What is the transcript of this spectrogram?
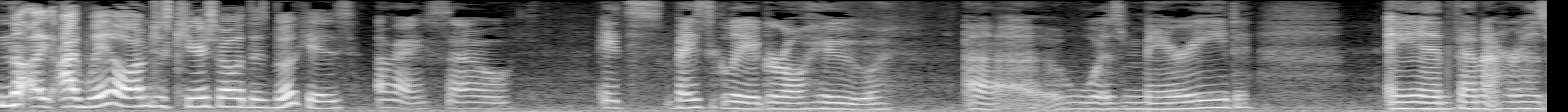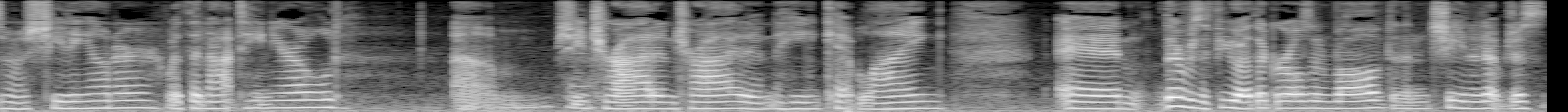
no, I, I will. I'm just curious about what this book is. Okay, so it's basically a girl who uh, was married and found out her husband was cheating on her with a 19 year old. Um, she tried and tried, and he kept lying. And there was a few other girls involved, and then she ended up just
